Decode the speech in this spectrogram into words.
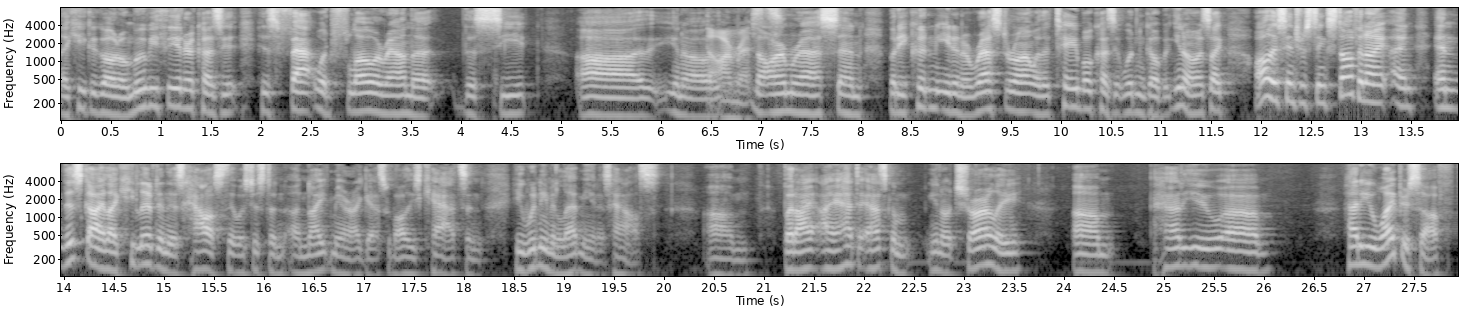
like he could go to a movie theater because his fat would flow around the the seat uh, you know, The armrests. the armrests, and but he couldn't eat in a restaurant with a table because it wouldn't go. But you know, it's like all this interesting stuff. And I and and this guy, like, he lived in this house that was just a, a nightmare, I guess, with all these cats, and he wouldn't even let me in his house. Um, but I, I had to ask him, you know, Charlie, um, how do you um, how do you wipe yourself?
